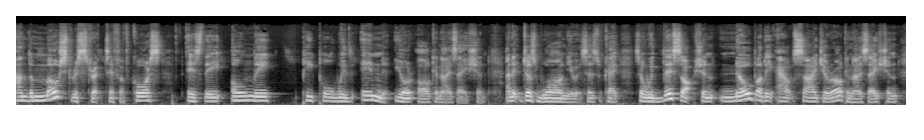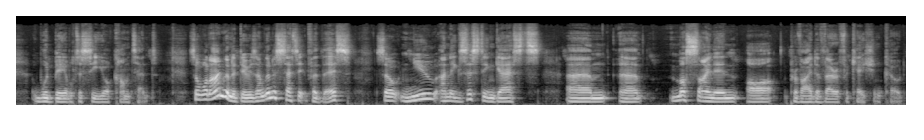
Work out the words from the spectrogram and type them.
And the most restrictive, of course, is the only people within your organization. And it does warn you. It says, okay, so with this option, nobody outside your organization would be able to see your content. So what I'm going to do is I'm going to set it for this. So new and existing guests um, uh, must sign in or provide a verification code.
